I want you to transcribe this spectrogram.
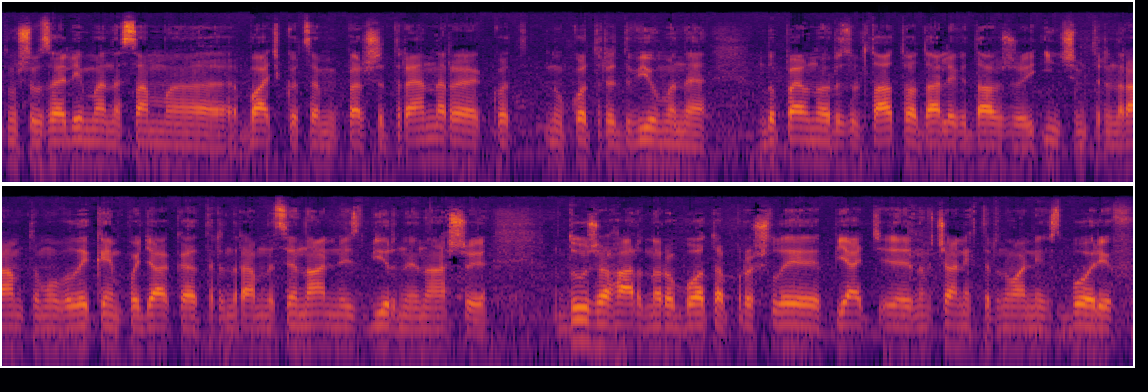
тому що взагалі в мене сам е, батько це мій перший тренер, е, кот, ну, котрий довів мене до певного результату, а далі віддав вже іншим тренерам. Тому велика їм подяка тренерам національної збірної нашої. Дуже гарна робота. Пройшли п'ять е, навчальних тренувальних зборів.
